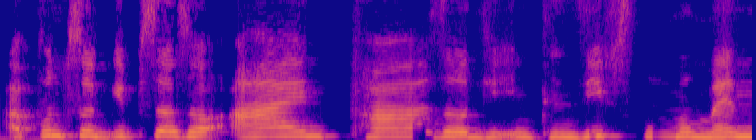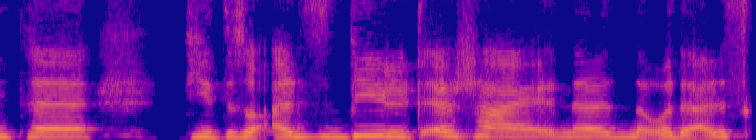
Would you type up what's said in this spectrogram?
ab und zu gibt es da so ein paar so die intensivsten Momente, die so als Bild erscheinen oder als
